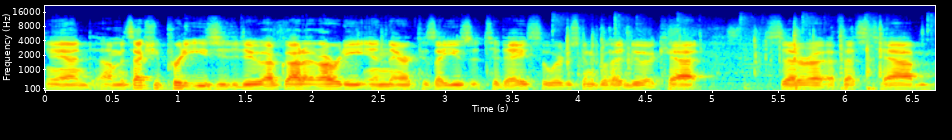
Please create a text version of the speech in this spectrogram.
And um, it's actually pretty easy to do. I've got it already in there because I use it today. So we're just going to go ahead and do a cat, etc. FS tab.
